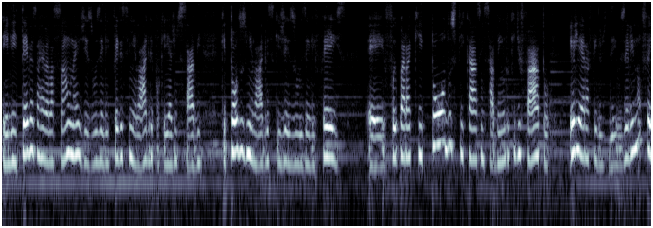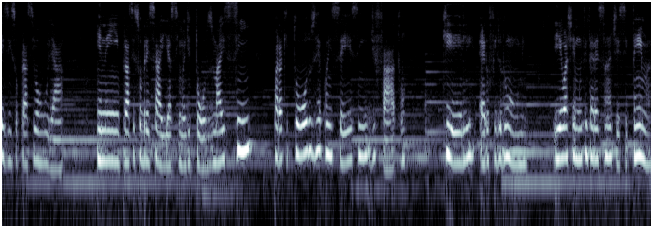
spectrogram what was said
ele teve essa revelação, né? Jesus ele fez esse milagre porque a gente sabe que todos os milagres que Jesus ele fez é, foi para que todos ficassem sabendo que de fato ele era filho de Deus. Ele não fez isso para se orgulhar e nem para se sobressair acima de todos, mas sim para que todos reconhecessem de fato que ele era o filho do homem. E eu achei muito interessante esse tema.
